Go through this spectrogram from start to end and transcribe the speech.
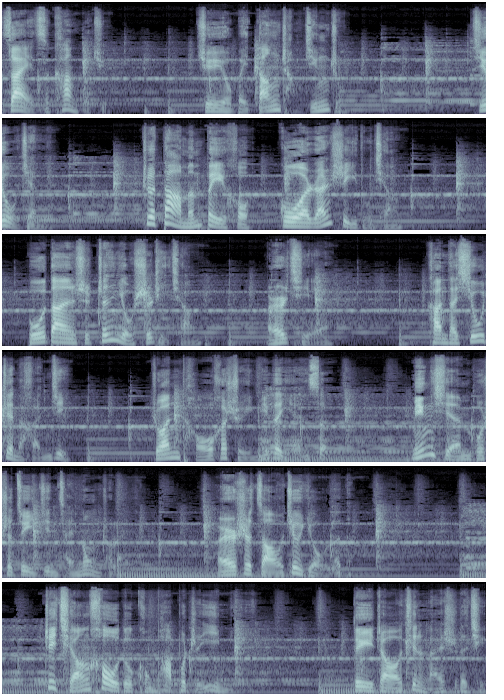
再次看过去，却又被当场惊住。就见了这大门背后。果然是一堵墙，不但是真有实体墙，而且看它修建的痕迹，砖头和水泥的颜色，明显不是最近才弄出来的，而是早就有了的。这墙厚度恐怕不止一米。对照进来时的情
